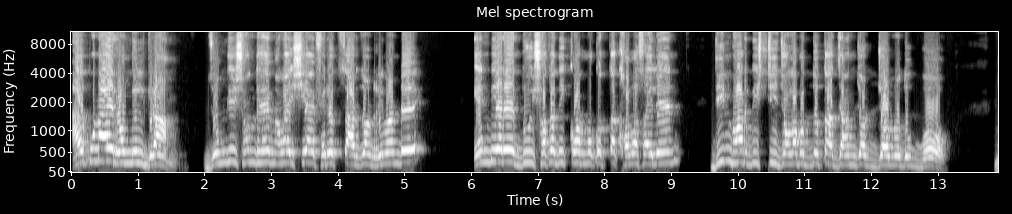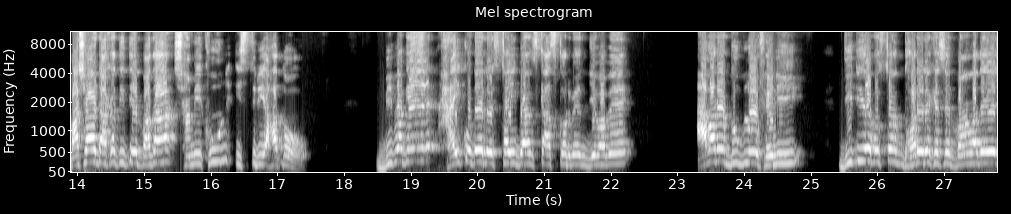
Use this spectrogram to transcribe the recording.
আলপনায় রঙ্গিল গ্রাম। জঙ্গি সন্দেহে মালয়েশিয়ায় ফেরত চারজন রিমান্ডে। এনবিআর এর দুই শতাধিক কর্মকর্তা ক্ষমা চাইলেন। দিনভর বৃষ্টি, জলাবদ্ধতা, যানজট জনদুর্ভোগ বাসায় ডাকাতিতে বাধা, স্বামী খুন, স্ত্রী আহত। বিভাগে হাইকোর্টের স্থায়ী বেঞ্চ কাজ করবেন যেভাবে আবারও ডুবলো ফেনী। দ্বিতীয় অবস্থান ধরে রেখেছে বাংলাদেশ।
